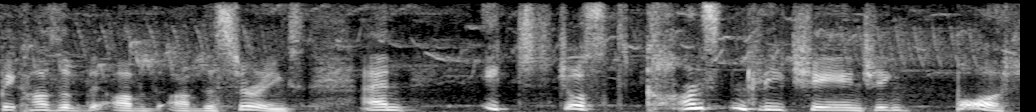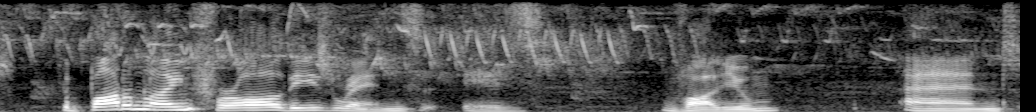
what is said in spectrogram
because of the of, of the syrinx, and it's just constantly changing. But the bottom line for all these wrens is volume, and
